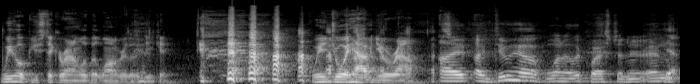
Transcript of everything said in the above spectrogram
we hope you stick around a little bit longer, though, Deacon. we enjoy having you around. I, I do have one other question. And yeah.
